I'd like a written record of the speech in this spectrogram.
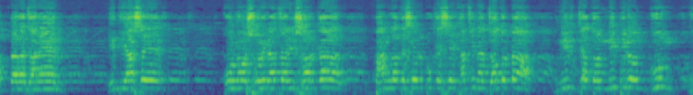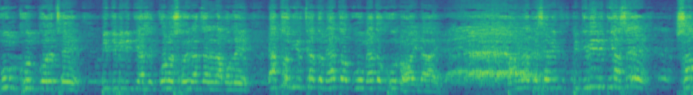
আপনারা জানেন, ইতিহাসে কোন স্বৈরাচারী সরকার বাংলাদেশের বুকে শেখ হাসিনা যতটা নির্যাতন, নিপীড়ন, গুম গুম খুন করেছে, পৃথিবীর ইতিহাসে কোন স্বৈরাচারের আমলে এত নির্যাতন, এত গুম, এত খুন হয় নাই। বাংলাদেশের পৃথিবীর ইতিহাসে সব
